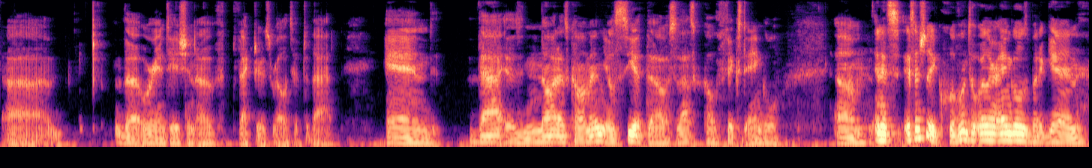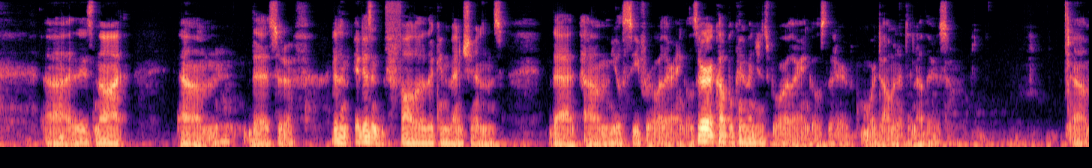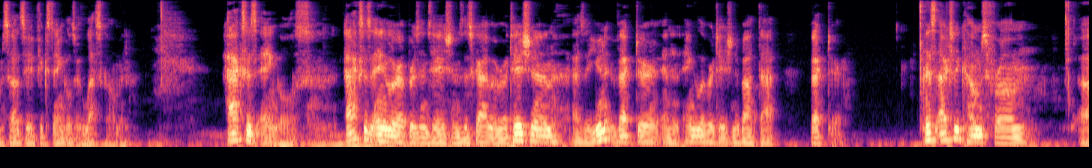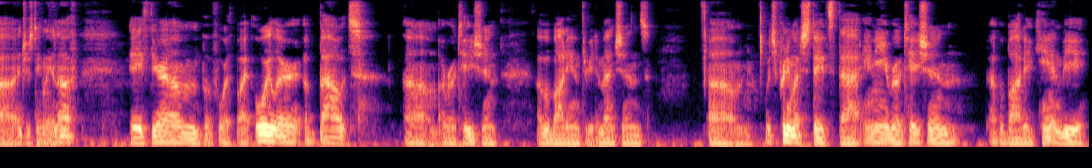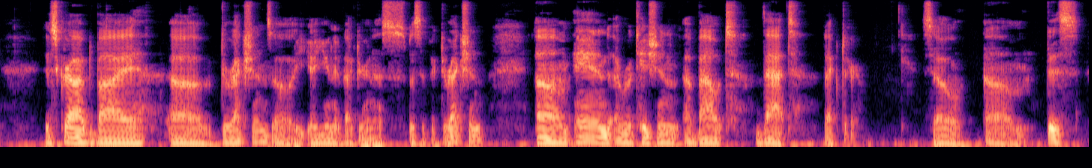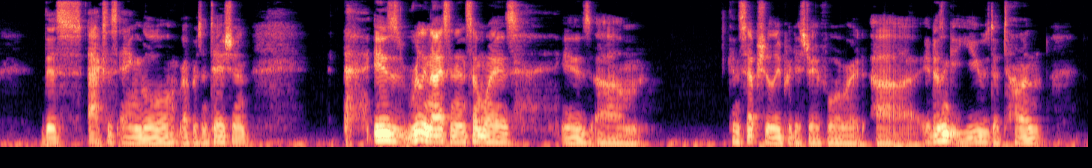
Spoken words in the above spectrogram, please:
uh, the orientation of vectors relative to that. And that is not as common. You'll see it though, so that's called fixed angle. Um, and it's essentially equivalent to Euler angles, but again, uh, it is not um, the sort of doesn't it doesn't follow the conventions that um, you'll see for Euler angles. There are a couple conventions for Euler angles that are more dominant than others. Um, so I'd say fixed angles are less common. Axis angles. Axis angular representations describe a rotation as a unit vector and an angle of rotation about that vector. This actually comes from, uh, interestingly enough, a theorem put forth by Euler about um, a rotation of a body in three dimensions, um, which pretty much states that any rotation of a body can be described by uh, direction, so a, a, unit vector in a specific direction, um, and a rotation about that vector. So um, this this axis angle representation is really nice, and in some ways is um, conceptually pretty straightforward. Uh, it doesn't get used a ton.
